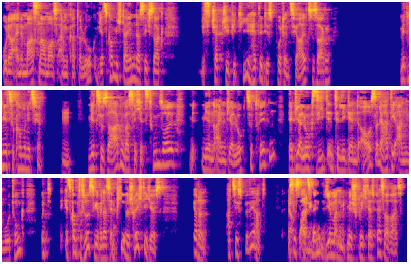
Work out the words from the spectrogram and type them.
oder eine Maßnahme aus einem Katalog. Und jetzt komme ich dahin, dass ich sage, das ChatGPT hätte das Potenzial zu sagen, mit mir zu kommunizieren. Hm mir zu sagen, was ich jetzt tun soll, mit mir in einen Dialog zu treten. Der Dialog sieht intelligent aus und er hat die Anmutung. Und jetzt kommt das Lustige, wenn das empirisch richtig ist, ja, dann hat sich's bewährt. Ja, es ist, als wenn jemand mit mir spricht, der es besser weiß.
